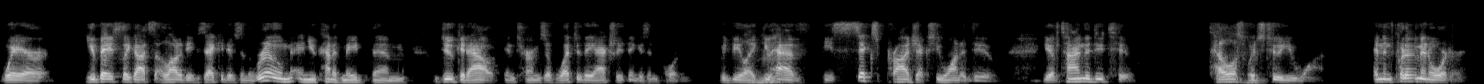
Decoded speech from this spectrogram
where you basically got a lot of the executives in the room and you kind of made them duke it out in terms of what do they actually think is important. We'd be like, mm-hmm. you have these six projects you want to do. You have time to do two. Tell us mm-hmm. which two you want, and then put them in order.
